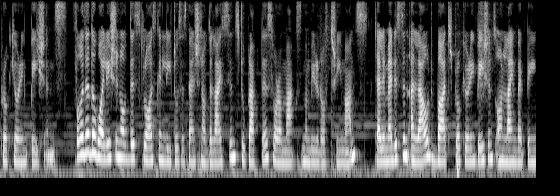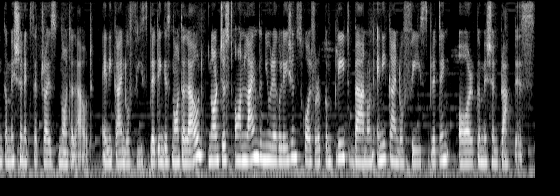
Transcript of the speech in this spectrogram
procuring patients. Further, the violation of this clause can lead to suspension of the license to practice for a maximum period of three months. Telemedicine allowed, but procuring patients online by paying commission, etc., is not allowed. Any kind of fee splitting is not allowed. Not just online, the new regulations call for a complete ban on any kind of fee splitting or commission practice.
